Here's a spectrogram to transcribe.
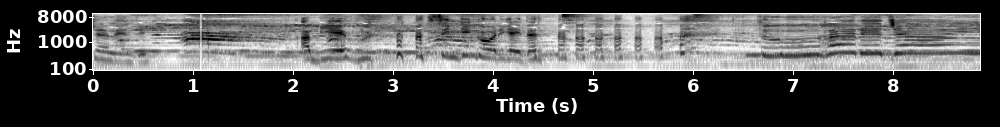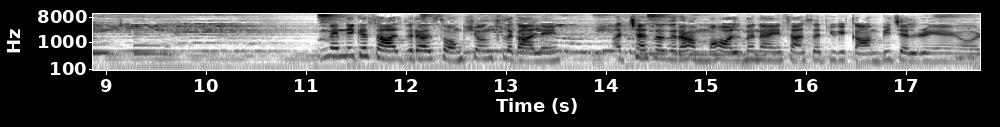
चलें जी। अब ये सिंगिंग हो रही है इधर। तू हर जाए। मैंने के साथ जरा सॉन्ग शॉन्ग्स लगा लें। अच्छा सा जरा हम माहौल बनाए, साथ साथ क्योंकि काम भी चल रहे हैं और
